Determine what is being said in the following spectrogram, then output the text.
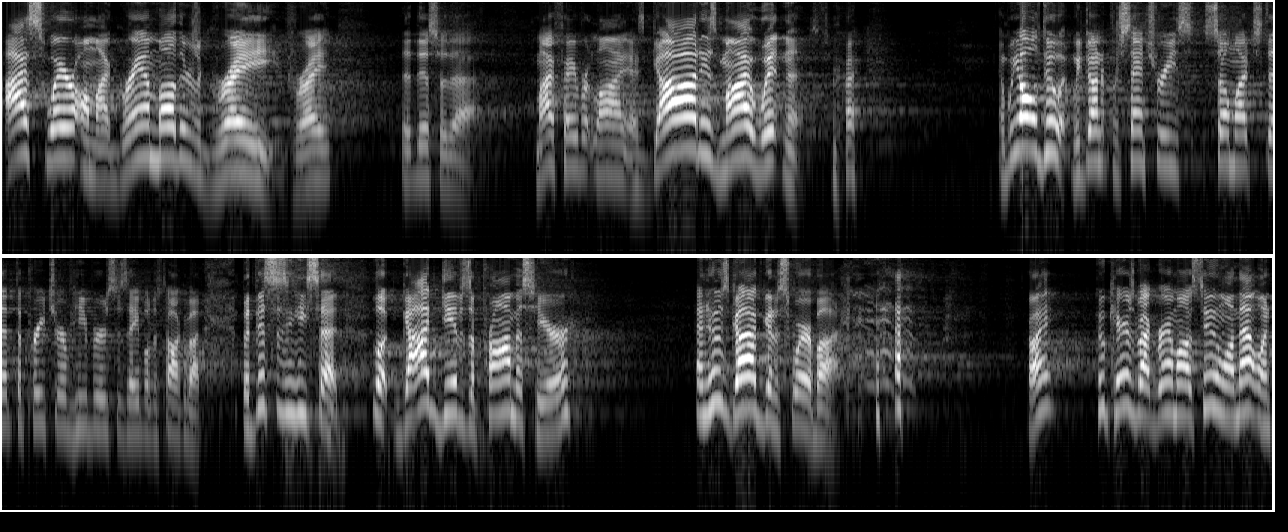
I swear on my grandmother's grave, right? That this or that. My favorite line is God is my witness, right? And we all do it. We've done it for centuries, so much that the preacher of Hebrews is able to talk about. It. But this is, he said, look, God gives a promise here, and who's God going to swear by? right? Who cares about grandma's tomb on that one?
